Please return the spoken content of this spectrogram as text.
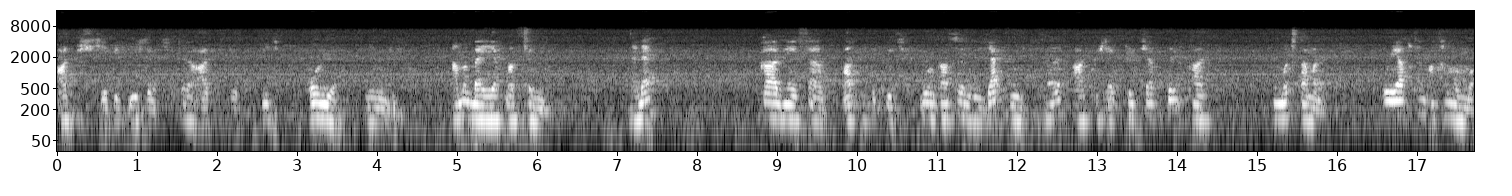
62 bit, 128 ve 64 bit oluyor. Gibi. Ama ben yapmak istemiyorum. Neden? KDSM 64 bit. Bu kasayı yap bilgisayarı 64 bit yaptım. Kalbimi tutamadım. Bu yaptım atamam bu.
